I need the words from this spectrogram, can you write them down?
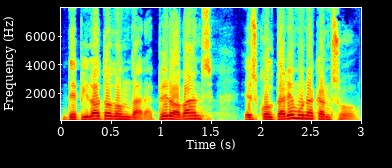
de Pilota d'Ondara. Però abans escoltarem una cançó.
